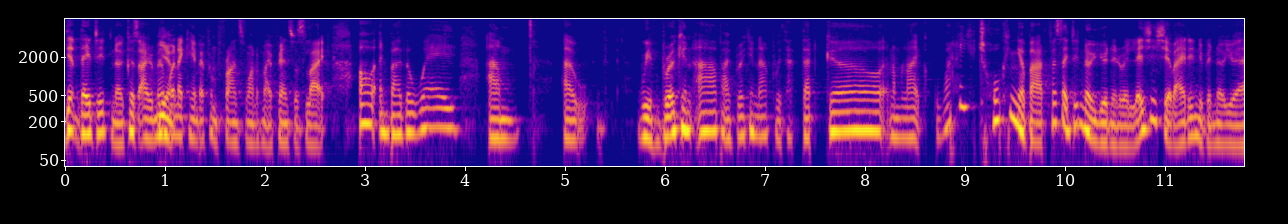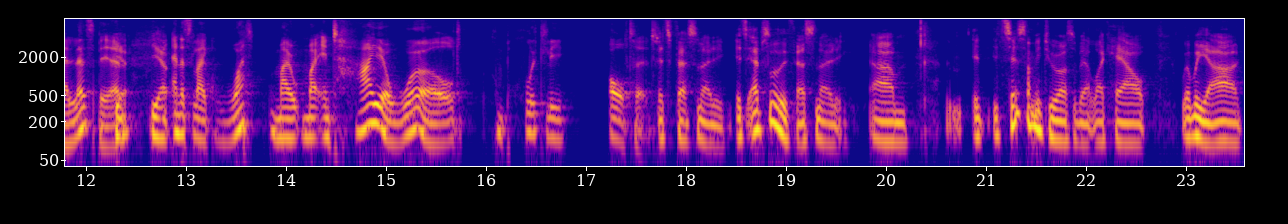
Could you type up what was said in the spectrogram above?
yeah, they did know because I remember Yeah. when I came back from France, one of my friends was like, "Oh, and by the way, um, uh, we've broken up. I've broken up with that girl," and I'm like, "What are you talking about?" First, I didn't know you're in a relationship. I didn't even know you're a lesbian. Yeah, yeah. And it's like, what? My my entire world completely altered. It's fascinating. It's absolutely fascinating. Um, it, it says something to us about like how when we are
